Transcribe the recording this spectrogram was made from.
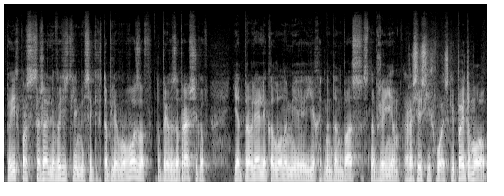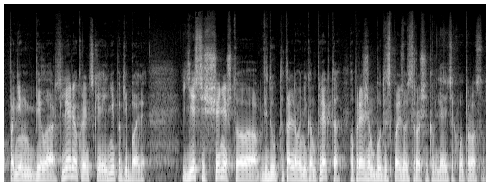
то их просто сажали водителями всяких топливовозов, топливозаправщиков и отправляли колоннами ехать на Донбасс снабжением российских войск. И поэтому по ним била артиллерия украинская, и они погибали. Есть ощущение, что ввиду тотального некомплекта по-прежнему будут использовать срочников для этих вопросов.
